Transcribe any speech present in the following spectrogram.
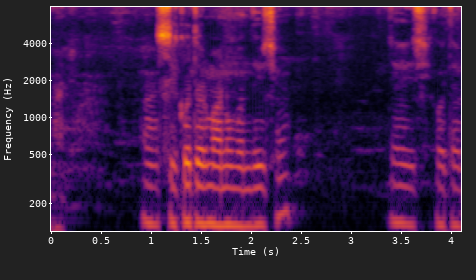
મા સિકોતર માનું મંદિર છે. જય સિકોતર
